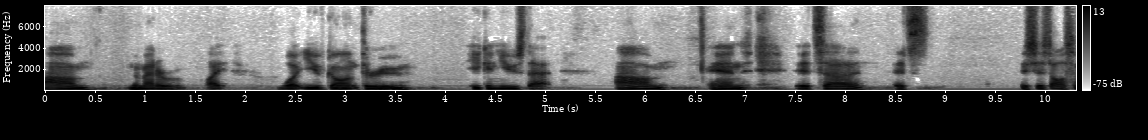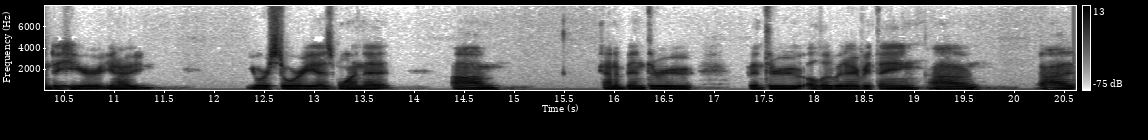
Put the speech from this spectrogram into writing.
Um, no matter like what you've gone through, He can use that, um, and it's uh, it's it's just awesome to hear. You know, your story as one that um, kind of been through been through a little bit of everything. Um, uh,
